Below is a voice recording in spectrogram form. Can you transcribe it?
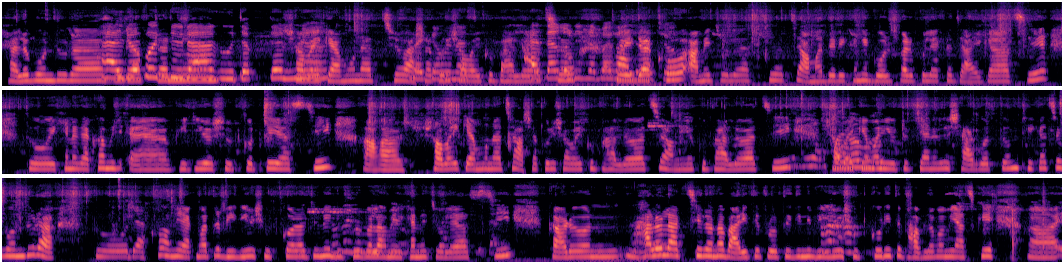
Hello বন্ধুরা সবাই কেমন আছো? আশা করি সবাই খুব ভালো আছো। করি সবাই তো এই দেখো আমি চলে আসছি হচ্ছে আমাদের এখানে গোলপার বলে একটা জায়গা আছে। তো এখানে দেখো আমি ভিডিও শ্যুট করতেই আসছি। আর সবাই কেমন আছো? আশা করি সবাই খুব ভালো আছো আমিও খুব ভালো আছি। সবাইকে আমার ইউটিউব চ্যানেলে স্বাগতম ঠিক আছে বন্ধুরা? তো দেখো আমি একমাত্র ভিডিও শ্যুট করার জন্য দুপুরবেলা আমি এখানে চলে আসছি। কারণ ভালো লাগছিল না বাড়িতে প্রতিদিনই ভিডিও শ্যুট করি তো ভাবলাম আমি আজকে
